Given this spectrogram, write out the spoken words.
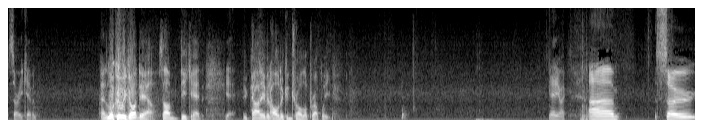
sorry, Kevin. And look who we got now, some dickhead Yeah. who can't even hold a controller properly. Anyway, um, so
